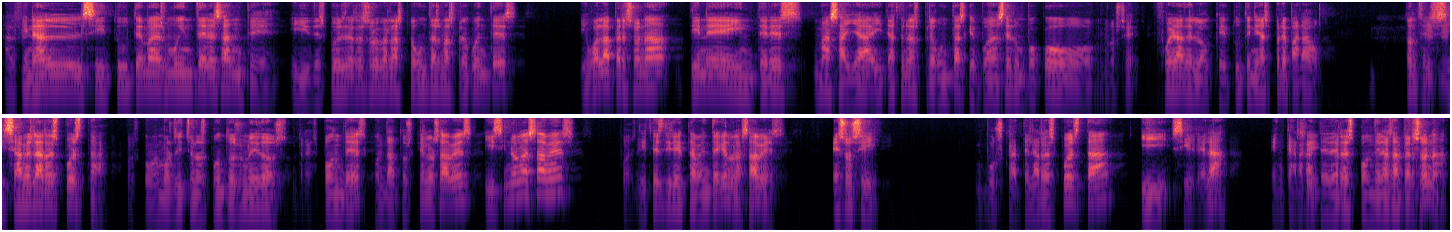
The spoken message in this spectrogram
Al final, si tu tema es muy interesante y después de resolver las preguntas más frecuentes, igual la persona tiene interés más allá y te hace unas preguntas que puedan ser un poco, no sé, fuera de lo que tú tenías preparado. Entonces, si sabes la respuesta, pues como hemos dicho en los puntos 1 y 2, respondes con datos que lo sabes, y si no la sabes, pues dices directamente que no la sabes. Eso sí, búscate la respuesta y síguela. Encárgate Sí. de responder a esa persona.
